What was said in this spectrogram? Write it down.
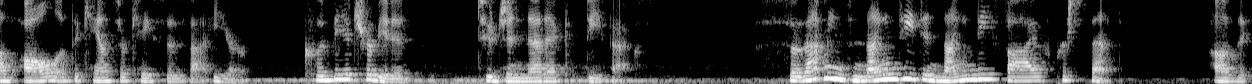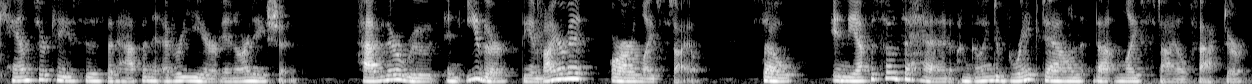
of all of the cancer cases that year could be attributed to genetic defects. So that means 90 to 95% of the cancer cases that happen every year in our nation have their root in either the environment or our lifestyle. So, in the episodes ahead, I'm going to break down that lifestyle factor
